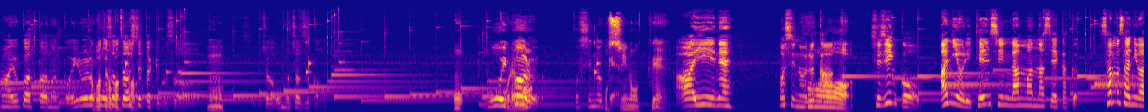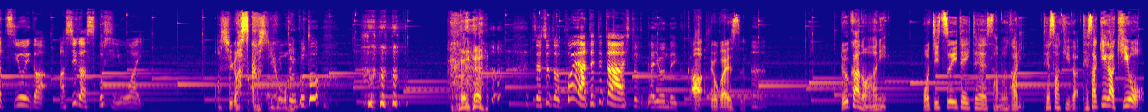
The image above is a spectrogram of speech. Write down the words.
まあよかった。なんか、いろいろ考察はしてたけどさ。うん。じゃあ、おもちゃ図鑑。おおーいっぱいある。星の毛。星の毛。あ、いいね。星野ルカ。あ主人公、兄より天真爛漫な性格。寒さには強いが、足が少し弱い。ー足が少し弱い。どういうこと？じゃあちょっと声当ててた人が読んでいくか。あ、了解です。うん。ルカの兄。落ち着いていて寒がり。手先が、手先が器用。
